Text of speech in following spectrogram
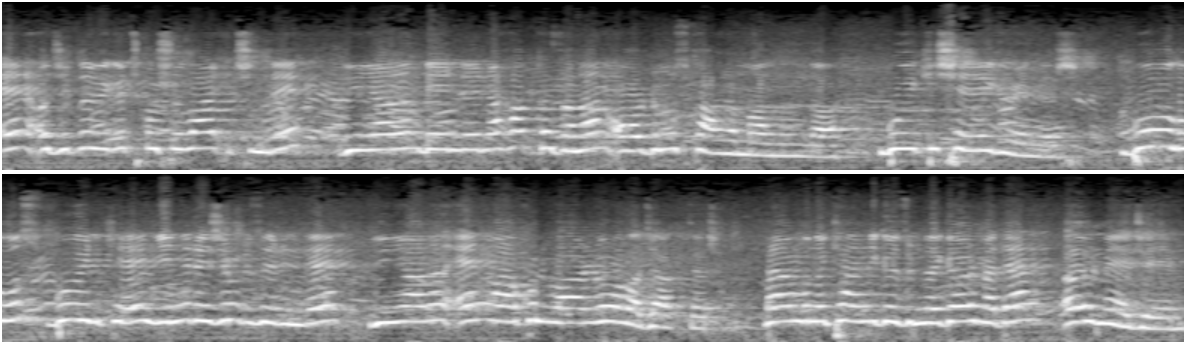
en acıklı ve güç koşullar içinde dünyanın beyinlerine hak kazanan ordumuz kahramanlığında. Bu iki şeye güvenir. Bu ulus, bu ülke yeni rejim üzerinde dünyanın en makul varlığı olacaktır. Ben bunu kendi gözümle görmeden ölmeyeceğim.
